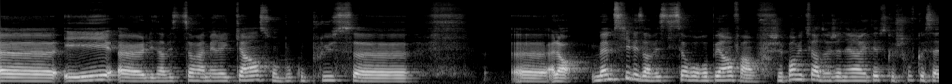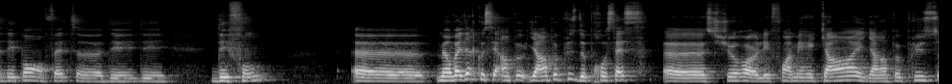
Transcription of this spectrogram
Euh, et les investisseurs américains sont beaucoup plus. alors, même si les investisseurs européens, enfin, j'ai pas envie de faire de généralité parce que je trouve que ça dépend en fait des, des, fonds. mais on va dire que c'est un peu, il y a un peu plus de process sur les fonds américains, il y a un peu plus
